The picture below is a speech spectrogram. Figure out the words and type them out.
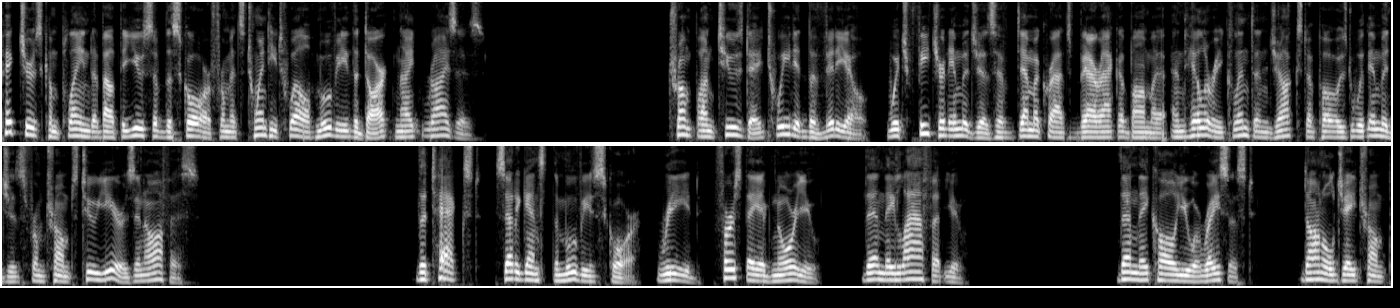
Pictures complained about the use of the score from its 2012 movie The Dark Knight Rises. Trump on Tuesday tweeted the video, which featured images of Democrats Barack Obama and Hillary Clinton juxtaposed with images from Trump's two years in office. The text, set against the movie's score, read, First they ignore you. Then they laugh at you. Then they call you a racist. Donald J. Trump.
